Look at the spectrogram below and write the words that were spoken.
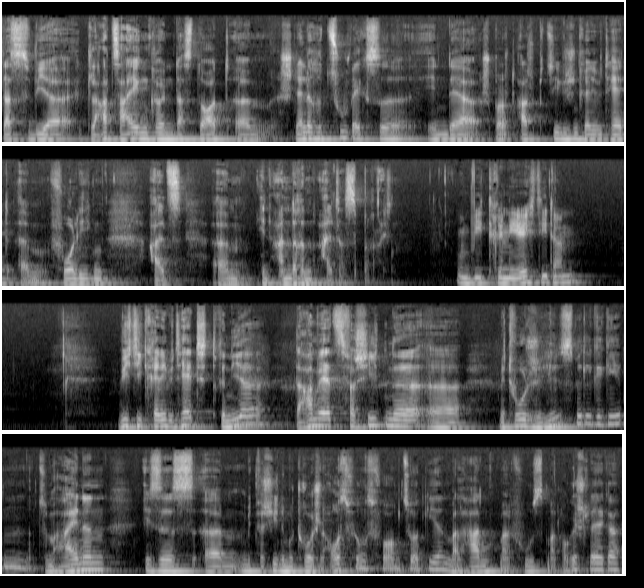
dass wir klar zeigen können, dass dort ähm, schnellere Zuwächse in der sportartspezifischen Kreativität ähm, vorliegen als ähm, in anderen Altersbereichen. Und wie trainiere ich die dann? Wie ich die Kreativität trainiere, da haben wir jetzt verschiedene äh, methodische Hilfsmittel gegeben. Zum einen ist es ähm, mit verschiedenen motorischen Ausführungsformen zu agieren, mal Hand, mal Fuß, mal Hockeyschläger.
